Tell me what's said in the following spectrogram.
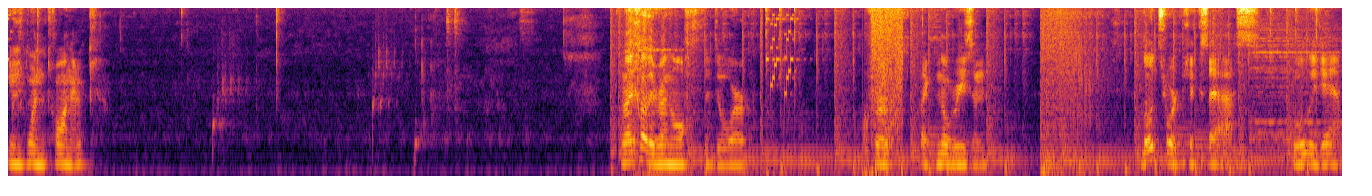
Use one tonic. I like how they run off the door for, like, no reason. Lodesword kicks ass. Holy damn.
